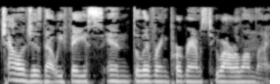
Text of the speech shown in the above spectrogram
challenges that we face in delivering programs to our alumni.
